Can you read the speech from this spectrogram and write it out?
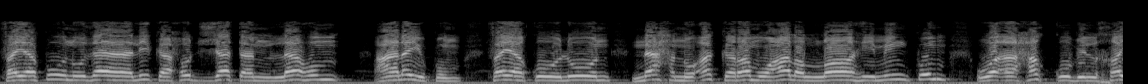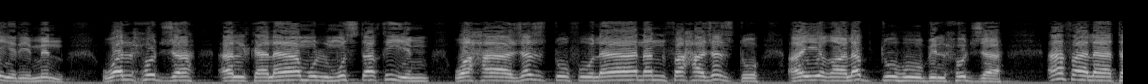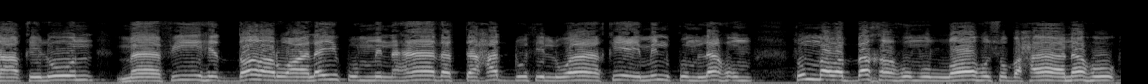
فيكون ذلك حجة لهم عليكم فيقولون نحن أكرم على الله منكم وأحق بالخير منه. والحجة الكلام المستقيم وحاججت فلانا فحججته أي غلبته بالحجة. أفلا تعقلون ما فيه الضرر عليكم من هذا التحدث الواقع منكم لهم ثم وبخهم الله سبحانه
